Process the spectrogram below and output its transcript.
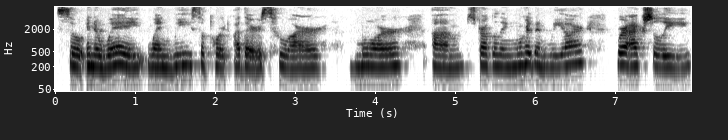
So, in a way, when we support others who are more um, struggling more than we are, we're actually,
